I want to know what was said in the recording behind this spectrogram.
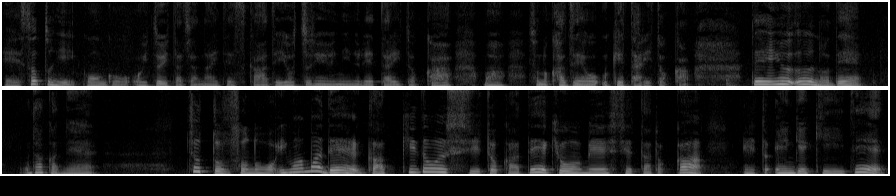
えー、外にゴングを置いといたじゃないですか。で腰痛に濡れたりとか、まあ、その風を受けたりとか。っていうのでなんかねちょっとその今まで楽器同士とかで共鳴してたとか、えー、と演劇で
